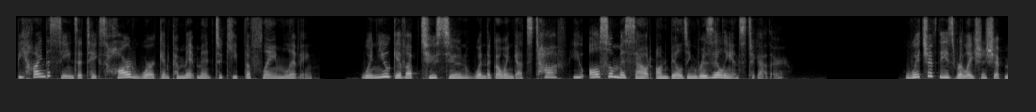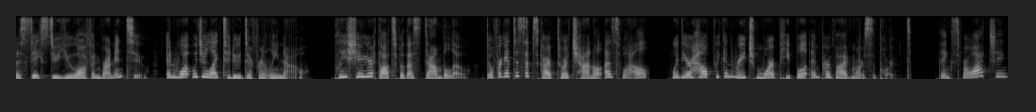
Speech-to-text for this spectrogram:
behind the scenes, it takes hard work and commitment to keep the flame living. When you give up too soon when the going gets tough, you also miss out on building resilience together. Which of these relationship mistakes do you often run into? And what would you like to do differently now? Please share your thoughts with us down below. Don't forget to subscribe to our channel as well. With your help, we can reach more people and provide more support. Thanks for watching!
